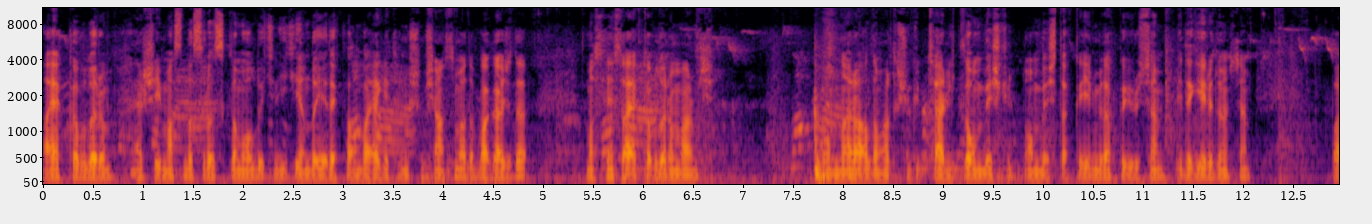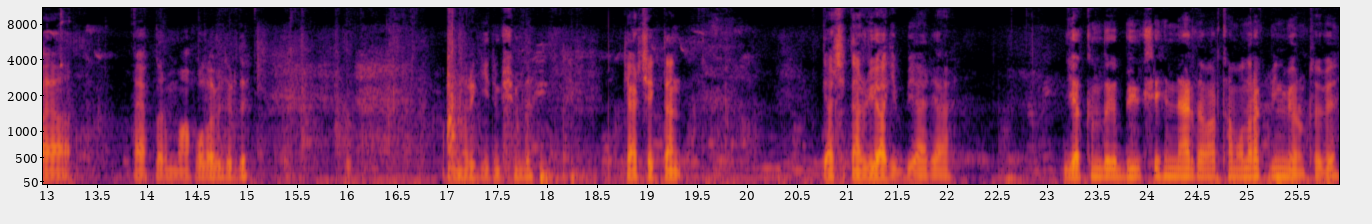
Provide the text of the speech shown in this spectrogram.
ayakkabılarım, her şeyim aslında sırılsıklam olduğu için iyi ki yanında yedek falan bayağı getirmişim. Şansıma da bagajda masa ayakkabılarım varmış. Onları aldım artık çünkü terlikle 15 kil- 15 dakika 20 dakika yürüsem bir de geri dönsem bayağı ayaklarım mahvolabilirdi. Onları giydim şimdi. Gerçekten gerçekten rüya gibi bir yer ya. Yakında büyük şehir nerede var tam olarak bilmiyorum tabi.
